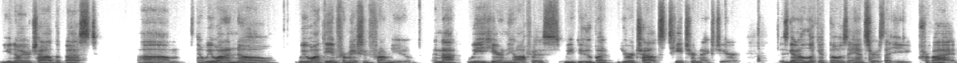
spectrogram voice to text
You know your child the best. Um, and we want to know, we want the information from you and not we here in the office, we do, but your child's teacher next year is going to look at those answers that you provide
